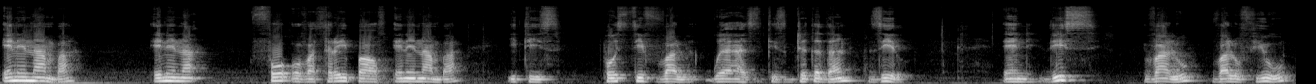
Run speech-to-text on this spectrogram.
any number any na 4 over 3 power of any number it is positive value whereas it is greater than 0 and this value value of u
